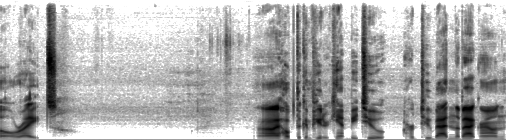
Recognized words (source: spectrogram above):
Alright. Uh, I hope the computer can't be too heard too bad in the background.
